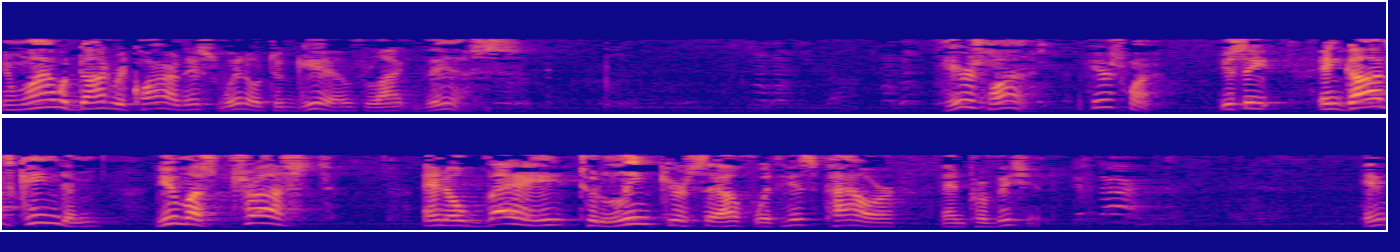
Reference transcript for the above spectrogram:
And why would God require this widow to give like this? Here's why. Here's why. You see, in God's kingdom, you must trust and obey to link yourself with His power and provision. Any,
